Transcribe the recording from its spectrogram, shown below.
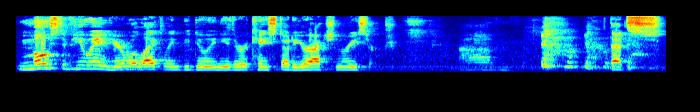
Most of you in here will likely be doing either a case study or action research. Um, that's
